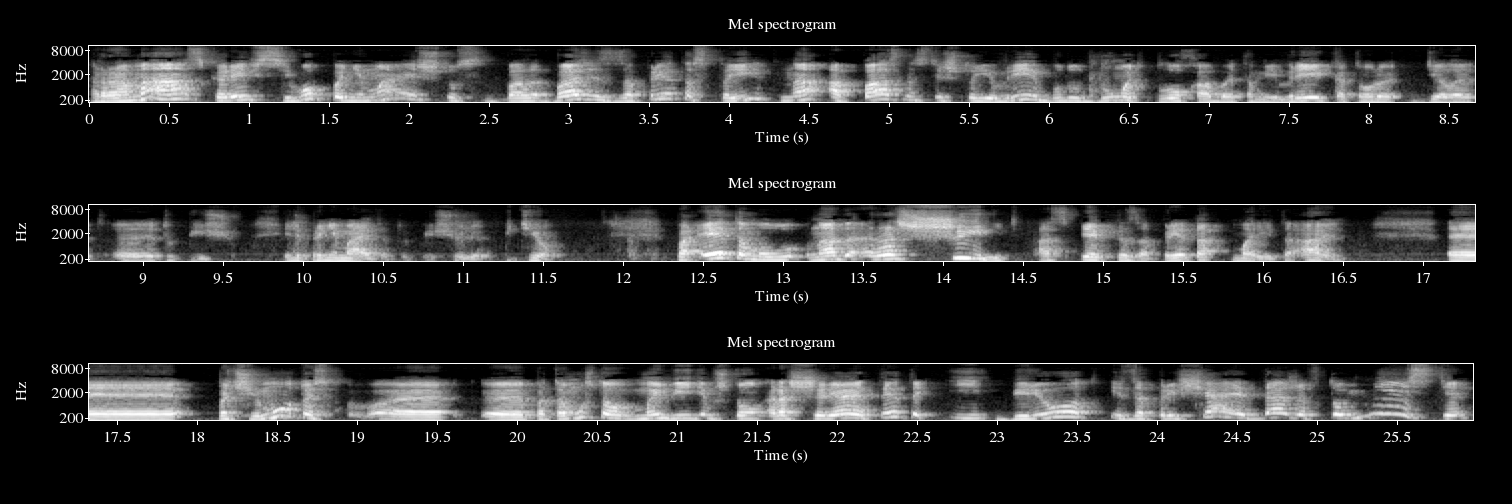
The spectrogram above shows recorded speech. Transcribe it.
Рама, скорее всего, понимает, что базис запрета стоит на опасности, что евреи будут думать плохо об этом евреи, который делает э, эту пищу, или принимает эту пищу, или питье. Поэтому надо расширить аспекты запрета Марита Айн. Э, почему? То есть, э, потому что мы видим, что он расширяет это и берет и запрещает даже в том месте,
